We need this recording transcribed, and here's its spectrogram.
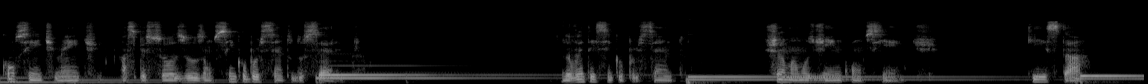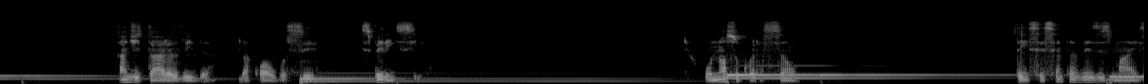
Conscientemente, as pessoas usam 5% do cérebro. 95% chamamos de inconsciente, que está a ditar a vida da qual você experiencia. O nosso coração tem 60 vezes mais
